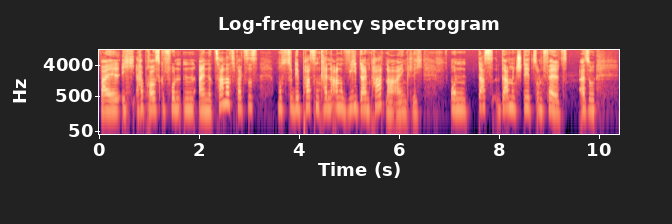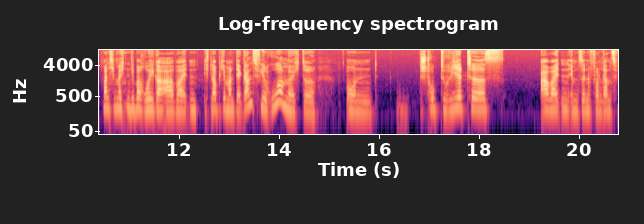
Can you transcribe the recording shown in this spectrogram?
Weil ich habe rausgefunden, eine Zahnarztpraxis muss zu dir passen, keine Ahnung, wie dein Partner eigentlich. Und das, damit steht's und fällt's. Also manche möchten lieber ruhiger arbeiten. Ich glaube, jemand, der ganz viel Ruhe möchte und strukturiertes Arbeiten im Sinne von ganz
